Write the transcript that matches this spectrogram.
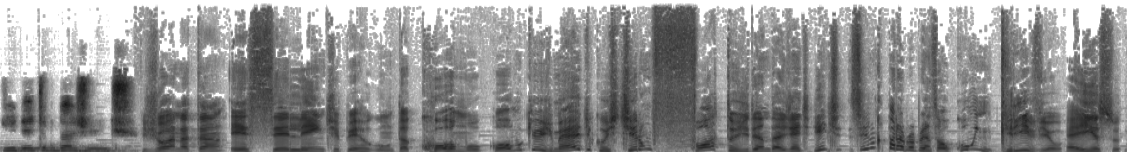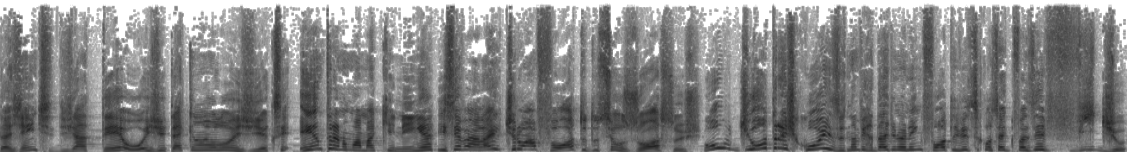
de dentro da gente? Jonathan, excelente pergunta. Como? Como que os médicos tiram fotos de dentro da gente? Gente, vocês nunca pararam pra pensar o quão incrível é isso? Da gente já ter hoje tecnologia que você entra numa maquininha e você vai lá e tira uma foto dos seus ossos ou de outras coisas. Na verdade, não é nem foto, às você consegue fazer vídeo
